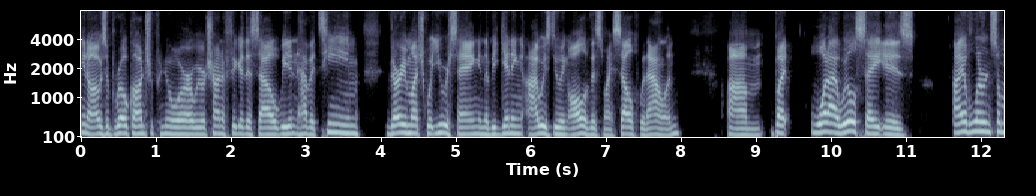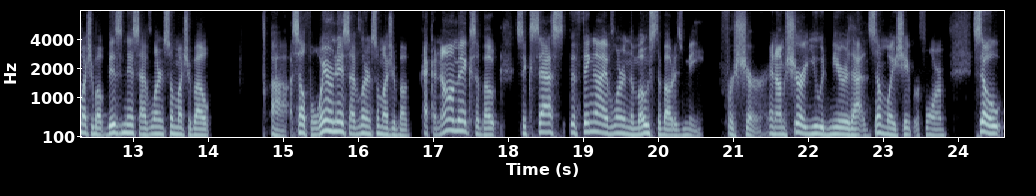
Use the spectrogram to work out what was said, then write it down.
you know, I was a broke entrepreneur. We were trying to figure this out. We didn't have a team. Very much what you were saying in the beginning. I was doing all of this myself with Alan. Um, but what I will say is, I have learned so much about business. I've learned so much about uh, self awareness. I've learned so much about economics, about success. The thing I've learned the most about is me, for sure. And I'm sure you would mirror that in some way, shape, or form. So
